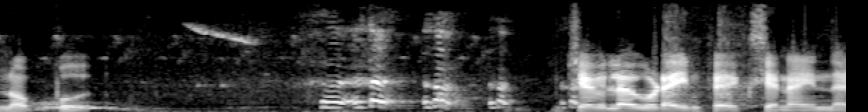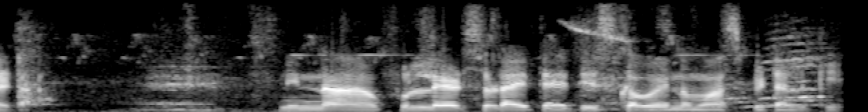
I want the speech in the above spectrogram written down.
నొప్పు. చెవిలో కూడా ఇన్ఫెక్షన్ అయిందట. నిన్న ఫుల్ ఏడ్సుడు అయితే తీసుకుపోయినాం హాస్పిటల్కి.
